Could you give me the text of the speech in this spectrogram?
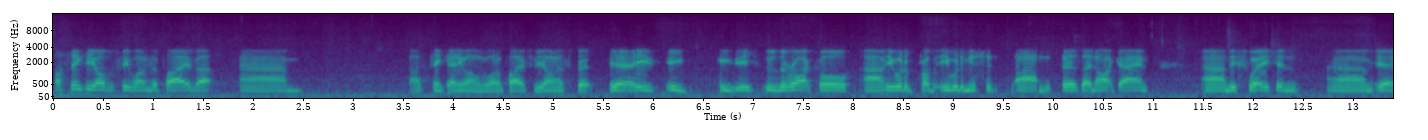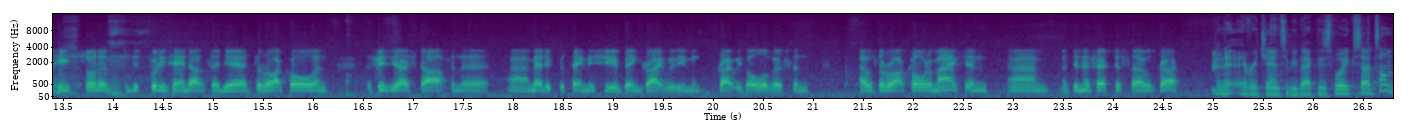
I think he obviously wanted to play, but um, I think anyone would want to play, to be honest. But yeah, he he, he, he it was the right call. Uh, he would have probably he would have missed it, um, the Thursday night game um, this week, and um, yeah, he sort of just put his hand up and said, yeah, it's the right call, and the physio staff and the uh, medical team this year have been great with him and great with all of us, and that was the right call to make, and um, it didn't affect us, so it was great. And every chance to be back this week. So, Tom,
